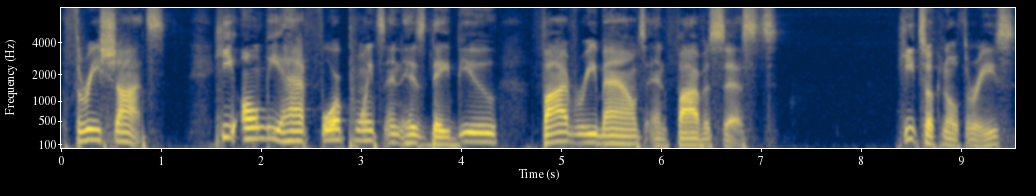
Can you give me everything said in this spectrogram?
three shots. He only had four points in his debut, five rebounds, and five assists. He took no threes.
